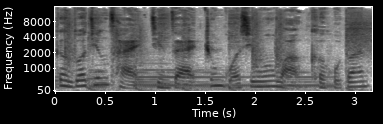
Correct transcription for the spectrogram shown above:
更多精彩尽在中国新闻网客户端。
